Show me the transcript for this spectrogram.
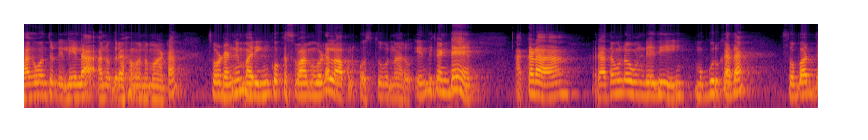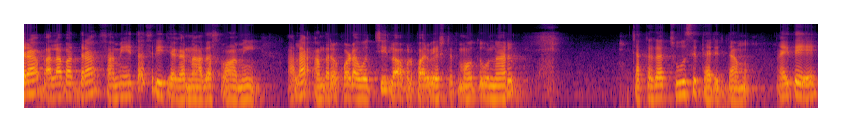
భగవంతుడి లీలా అనుగ్రహం అన్నమాట. చూడండి మరి ఇంకొక స్వామి కూడా లోపలికి వస్తూ ఉన్నారు. ఎందుకంటే అక్కడ రథంలో ఉండేది ముగ్గురు కదా? సుభద్ర బలభద్ర సమేత శ్రీ జగన్నాథ స్వామి అలా అందరూ కూడా వచ్చి లోపల పరివేష్టితమవుతూ ఉన్నారు. చక్కగా చూసి తరిద్దాము. అయితే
